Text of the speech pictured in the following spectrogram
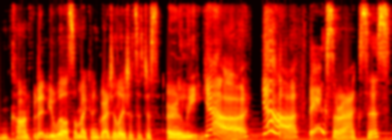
I'm confident you will, so my congratulations. It's just early. Yeah, yeah. Thanks, Araxis.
